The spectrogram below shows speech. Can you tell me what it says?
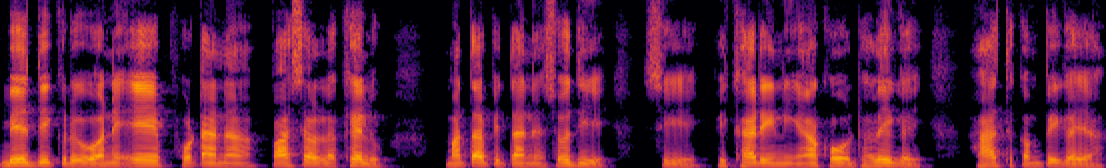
બે દીકરીઓ અને એ ફોટાના પાછળ લખેલું માતા પિતાને શોધીએ છીએ. ભિખારીની આંખો ઢળી ગઈ. હાથ કંપી ગયા.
